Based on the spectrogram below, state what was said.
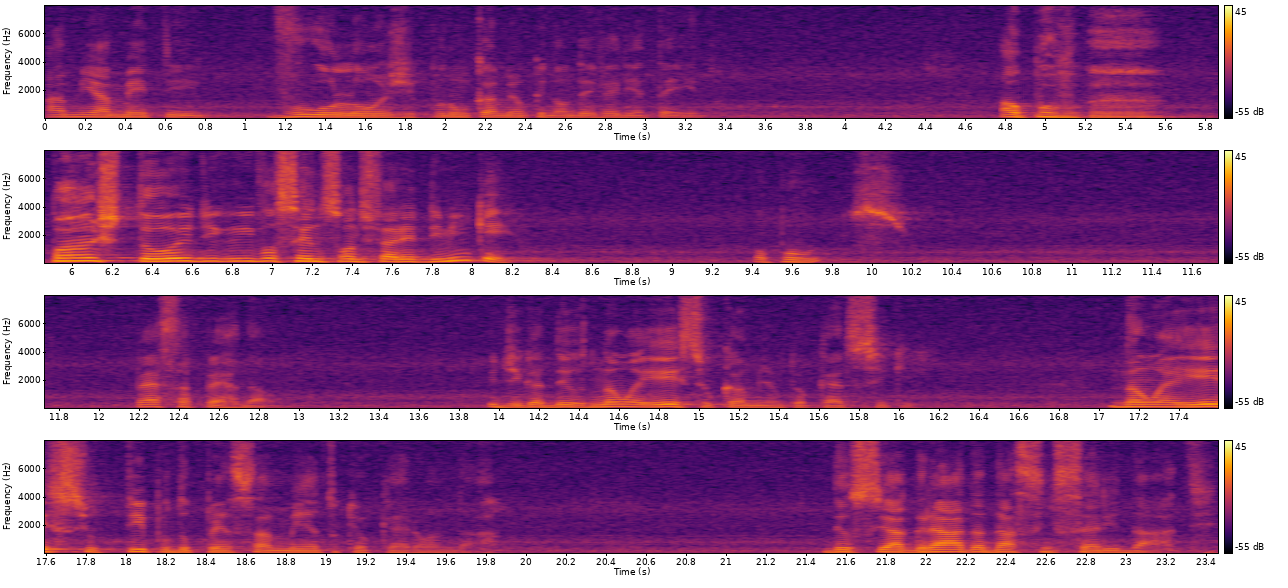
a minha mente voou longe por um caminho que não deveria ter ido. Aí o povo, pastor, e digo, e vocês não são diferentes de mim, quê? O povo, peça perdão. E diga, Deus, não é esse o caminho que eu quero seguir. Não é esse o tipo do pensamento que eu quero andar. Deus se agrada da sinceridade,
